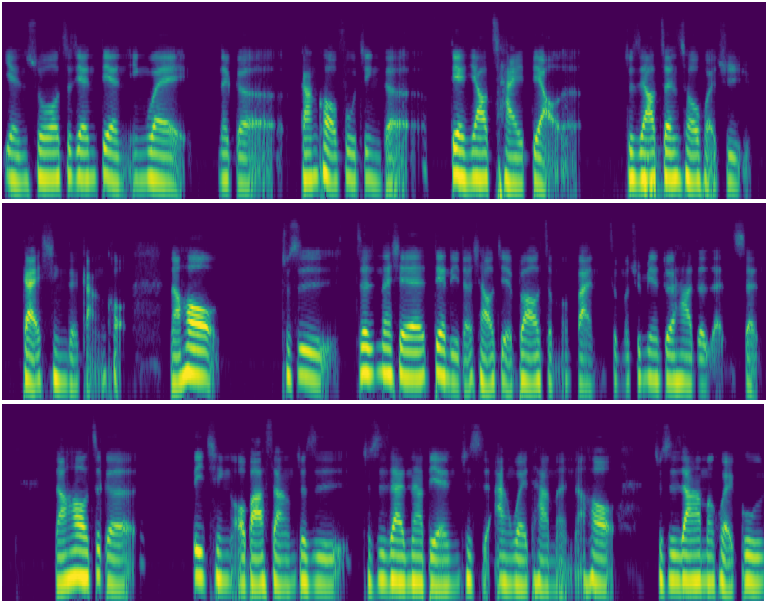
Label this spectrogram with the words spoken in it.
演说这间店因为那个港口附近的店要拆掉了，就是要嗯征收回去盖新的港口，然后。就是这那些店里的小姐不知道怎么办，怎么去面对她的人生，然后这个沥青欧巴桑就是就是在那边就是安慰他们，然后就是让他们回顾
